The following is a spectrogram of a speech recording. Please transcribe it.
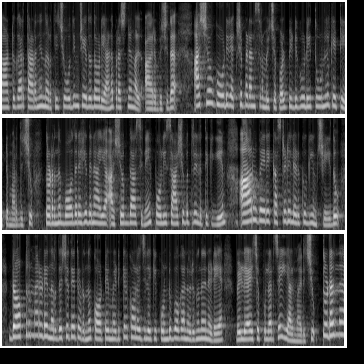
നാട്ടുകാർ തടഞ്ഞു നിർത്തി ചോദ്യം ചെയ്തതോടെയാണ് പ്രശ്നങ്ങൾ ആരംഭിച്ചത്. അശോക് ഓടി രക്ഷപ്പെടാൻ ശ്രമിച്ചപ്പോൾ പിടികൂടി തൂണിൽ കെട്ടിയിട്ട് മർദ്ദിച്ചു. തുടർന്ന് ബോധരഹിതനായ അശോക് ദാസിനെ പോലീസ് ആശുപത്രിയിലെത്തിക്കുകയും ആറുപേരെ കസ്റ്റഡിയിലെടുക്കുകയും ചെയ്തു. ഡോക്ടർമാരുടെ നിർദ്ദേശത്തെ തുടർന്ന് കോട്ടയം മെഡിക്കൽ കോളേജിലേക്ക് കൊണ്ടുപോകാൻ ഒരുങ്ങുന്നതിനിടെ വെള്ളിയാഴ്ച പുലർച്ചെ ഇയാൾ മരിച്ചു. തുടർന്ന്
